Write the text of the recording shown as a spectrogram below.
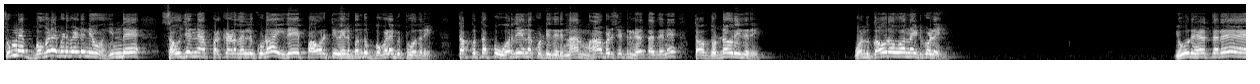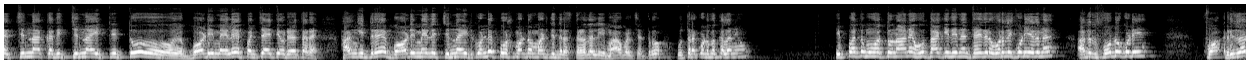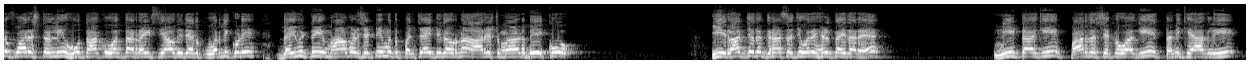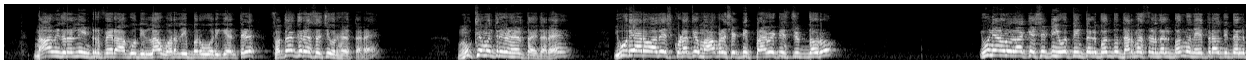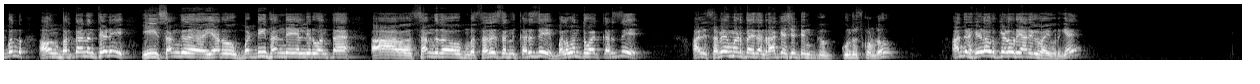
ಸುಮ್ಮನೆ ಬೊಗಳೆ ಬಿಡಬೇಡಿ ನೀವು. ಹಿಂದೆ ಸೌಜನ್ಯ ಪ್ರಕರಣದಲ್ಲಿ ಕೂಡ ಇದೇ ಪವರ್ ಟಿವಿಯಲ್ಲಿ ಬಂದು ಬೊಗಳೆ ಬಿಟ್ಟು ಹೋದ್ರಿ. ತಪ್ಪು ತಪ್ಪು ವರದಿಯನ್ನು ಕೊಟ್ಟಿದ್ದೀರಿ. ನಾನು ಮಹಾಬಳ ಶೆಟ್ಟರಿಗೆ ಹೇಳ್ತಾ ಇದ್ದೇನೆ, ತಾವು ದೊಡ್ಡವರಿದ್ದೀರಿ. ಒಂದು ಗೌರವವನ್ನು ಇಟ್ಕೊಳ್ಳಿ. ಇವ್ರು ಹೇಳ್ತಾರೆ, ಚಿನ್ನ ಕದಿ, ಚಿನ್ನ ಇಟ್ಟಿತ್ತು ಬಾಡಿ ಮೇಲೆ ಪಂಚಾಯತಿಯವ್ರು ಹೇಳ್ತಾರೆ. ಹಂಗಿದ್ರೆ ಬಾಡಿ ಮೇಲೆ ಚಿನ್ನ ಇಟ್ಕೊಂಡೇ ಪೋಸ್ಟ್ ಮಾರ್ಟಮ್ ಮಾಡ್ತಿದ್ರ ಸ್ಥಳದಲ್ಲಿ ಮಹಾಬಳ ಶೆಟ್ಟರು ಉತ್ತರ ಕೊಡ್ಬೇಕಲ್ಲ ನೀವು? ಇಪ್ಪತ್ತು ಮೂವತ್ತು ನಾನೇ ಹೂತ್ ಹಾಕಿದ್ದೀನಿ ಅಂತ ಹೇಳಿದ್ರೆ ವರದಿ ಕೊಡಿ ಅದನ್ನ. ಅದ್ರದ್ದು ಫೋಟೋ ಕೊಡಿ. ರಿಸರ್ವ್ ಫಾರೆಸ್ಟ್ ಅಲ್ಲಿ ಹೂತ್ ಹಾಕುವಂತ ರೈಟ್ಸ್ ಯಾವ್ದಿದೆ ಅದಕ್ಕೆ ವರದಿ ಕೊಡಿ. ದಯವಿಟ್ಟು ಈ ಮಹಾಬಳ ಶೆಟ್ಟಿ ಮತ್ತು ಪಂಚಾಯತಿದವ್ರನ್ನ ಅರೆಸ್ಟ್ ಮಾಡಬೇಕು. ಈ ರಾಜ್ಯದ ಗೃಹ ಸಚಿವರೇ ಹೇಳ್ತಾ ಇದ್ದಾರೆ ನೀಟಾಗಿ ಪಾರದರ್ಶಕವಾಗಿ ತನಿಖೆ ಆಗಲಿ ನಾವು ಇದರಲ್ಲಿ ಇಂಟರ್ಫೇರ್ ಆಗೋದಿಲ್ಲ, ವರದಿ ಬರುವವರಿಗೆ ಅಂತೇಳಿ ಸ್ವತಃ ಗೃಹ ಸಚಿವರು ಹೇಳ್ತಾರೆ. ಮುಖ್ಯಮಂತ್ರಿಗಳು ಹೇಳ್ತಾ ಇದ್ದಾರೆ. ಇವ್ರು ಯಾರೋ ಆದೇಶ ಕೊಡೋಕೆ ಮಹಾಬಲ ಶೆಟ್ಟಿ ಪ್ರೈವೇಟ್ ಇನ್ಸ್ಟಿಟ್ಯೂಟ್ದವರು ಇವನು ಯಾವನು ರಾಕೇಶ್ ಶೆಟ್ಟಿ ಇವತ್ತಿನಲ್ಲಿ ಬಂದು, ಧರ್ಮಸ್ಥಳದಲ್ಲಿ ಬಂದು, ನೇತ್ರಾವತಿದಲ್ಲಿ ಬಂದು, ಅವನು ಬರ್ತಾನಂತ ಹೇಳಿ ಈ ಸಂಘ ಯಾರು ಬಡ್ಡಿ ದಂಧೆಯಲ್ಲಿರುವಂಥ ಆ ಸಂಘದ ಸದಸ್ಯರನ್ನು ಕರೆಸಿ, ಬಲವಂತವಾಗಿ ಕರೆಸಿ, ಅಲ್ಲಿ ಸಭೆ ಮಾಡ್ತಾ ಇದ್ದಾನೆ ರಾಕೇಶ್ ಶೆಟ್ಟಿ ಕುಂದಿರ್ಸ್ಕೊಂಡು. ಅಂದ್ರೆ ಹೇಳೋರು ಕೇಳೋರು ಯಾರಿಲ್ವಾ ಇವ್ರಿಗೆ?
